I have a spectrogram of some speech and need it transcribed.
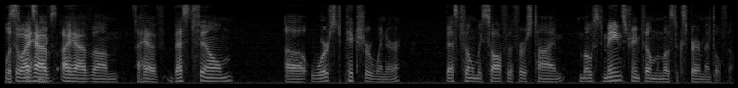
What's, so I have next? I have um I have best film, uh, worst picture winner, best film we saw for the first time, most mainstream film, and most experimental film.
